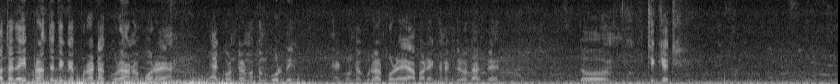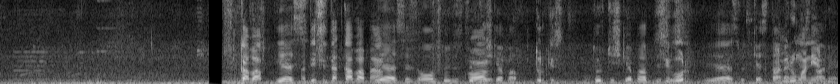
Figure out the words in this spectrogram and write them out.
অর্থাৎ এই প্রান্ত থেকে পুরাটা ঘোরানোর পরে এক ঘন্টার মতন ঘুরবে এক ঘন্টা ঘোরার পরে আবার এখানে ফেরত আসবে তো ticket kebab Yes. This is the kebab Yes, it's all to this Turkish All- kebab. Turkish Turkish kebab. This Sigur? is. Yes, with kestane. I'm Romanian. Kestane.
